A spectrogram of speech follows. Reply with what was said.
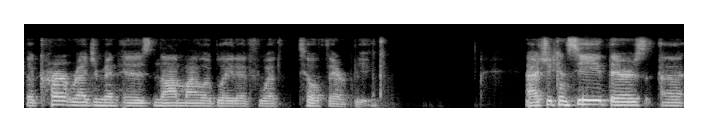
the current regimen is non-myeloablative with TIL therapy. As you can see, there's uh,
